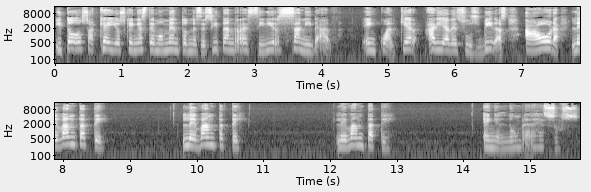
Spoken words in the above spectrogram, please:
y todos aquellos que en este momento necesitan recibir sanidad en cualquier área de sus vidas. Ahora, levántate, levántate, levántate en el nombre de Jesús.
